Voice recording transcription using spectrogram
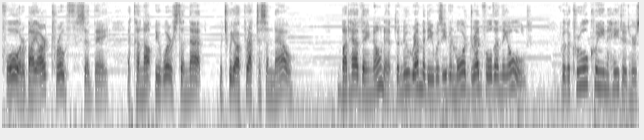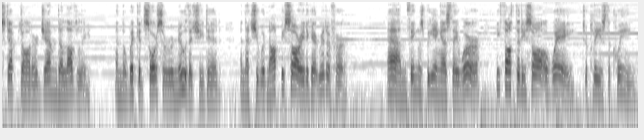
"For, by our troth," said they, "it cannot be worse than that which we are practising now." But had they known it, the new remedy was even more dreadful than the old, for the cruel queen hated her stepdaughter, Gem de Lovely, and the wicked sorcerer knew that she did, and that she would not be sorry to get rid of her and, things being as they were, he thought that he saw a way to please the Queen.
